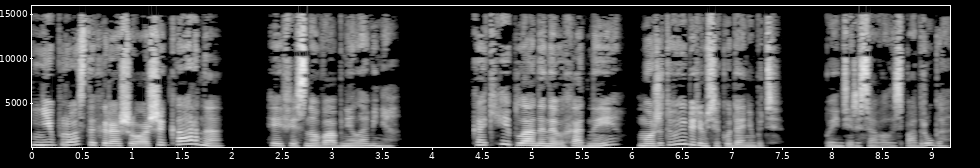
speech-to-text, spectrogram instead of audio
Не просто хорошо, а шикарно. Эфи снова обняла меня. Какие планы на выходные? Может, выберемся куда-нибудь? Поинтересовалась подруга.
